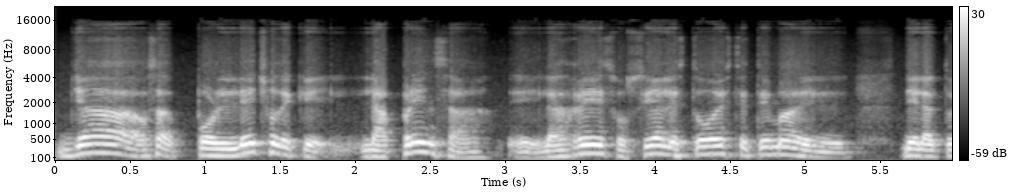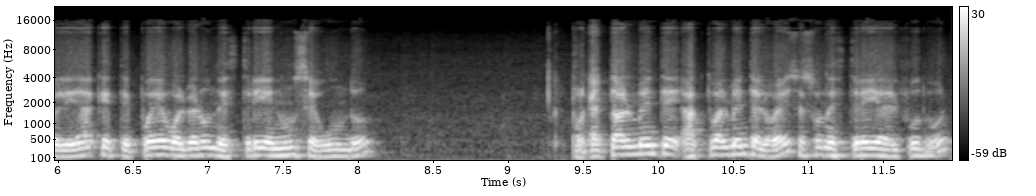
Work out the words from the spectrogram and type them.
Ya, o sea, por el hecho de que la prensa, eh, las redes sociales, todo este tema de la actualidad que te puede volver una estrella en un segundo, porque actualmente, actualmente lo es, es una estrella del fútbol.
